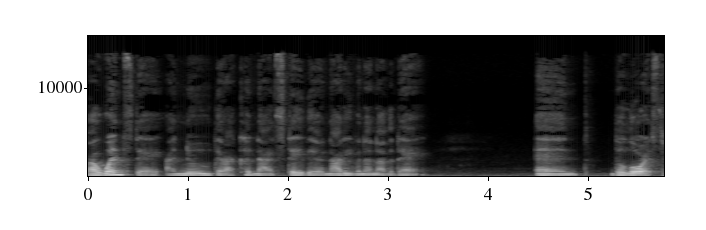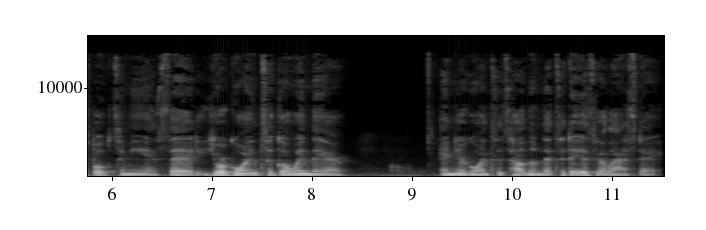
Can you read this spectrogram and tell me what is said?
By Wednesday, I knew that I could not stay there, not even another day. And the Lord spoke to me and said, You're going to go in there and you're going to tell them that today is your last day.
